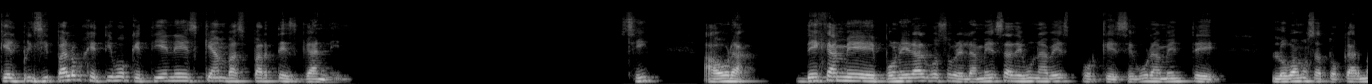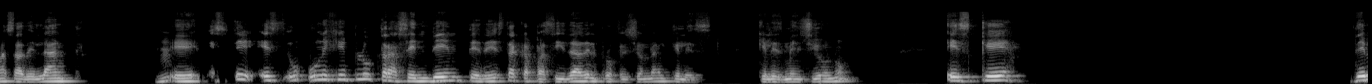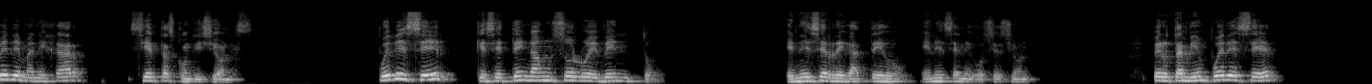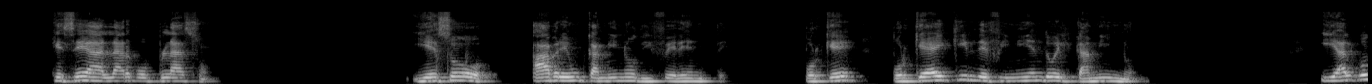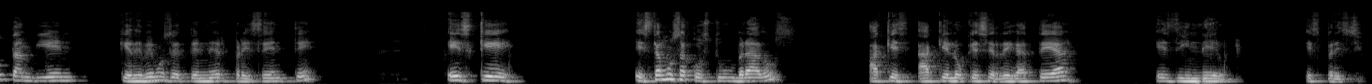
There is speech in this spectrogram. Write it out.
que el principal objetivo que tiene es que ambas partes ganen. ¿Sí? Ahora, déjame poner algo sobre la mesa de una vez porque seguramente lo vamos a tocar más adelante. Eh, este es un ejemplo trascendente de esta capacidad del profesional que les, que les menciono, es que debe de manejar ciertas condiciones. Puede ser que se tenga un solo evento en ese regateo, en esa negociación, pero también puede ser que sea a largo plazo. Y eso abre un camino diferente. ¿Por qué? Porque hay que ir definiendo el camino. Y algo también que debemos de tener presente es que estamos acostumbrados a que, a que lo que se regatea es dinero, es precio.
